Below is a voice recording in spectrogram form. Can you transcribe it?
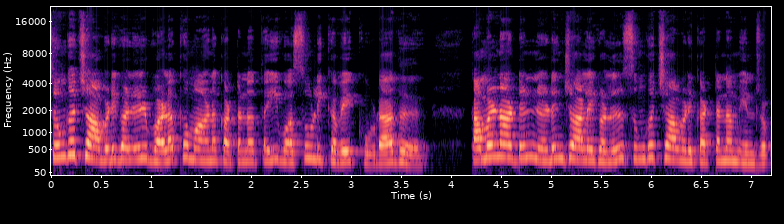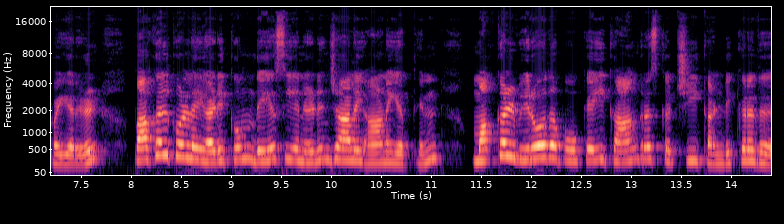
சுங்கச்சாவடிகளில் வழக்கமான கட்டணத்தை வசூலிக்கவே கூடாது. தமிழ்நாட்டின் நெடுஞ்சாலைகளில் சுங்கச்சாவடி கட்டணம் என்ற பெயரில் பகல் கொள்ளை அடிக்கும் தேசிய நெடுஞ்சாலை ஆணையத்தின் மக்கள் விரோத போக்கை காங்கிரஸ் கட்சி கண்டிக்கிறது.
